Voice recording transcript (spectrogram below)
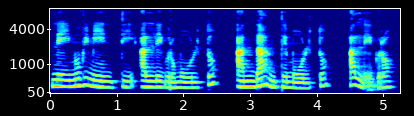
nei movimenti allegro molto, andante molto, allegro.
